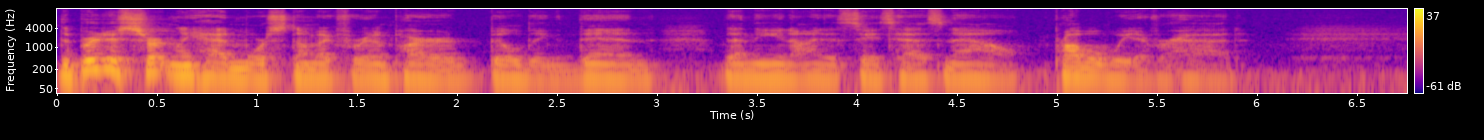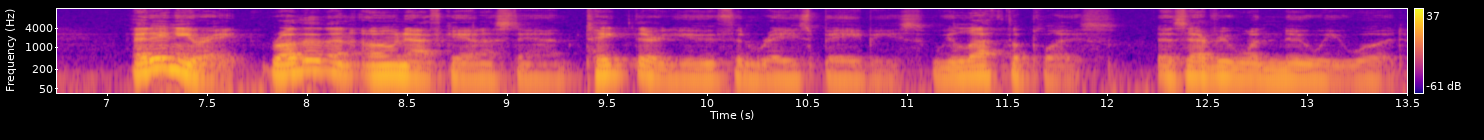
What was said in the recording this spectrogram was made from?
The British certainly had more stomach for empire building then than the United States has now, probably ever had. At any rate, rather than own Afghanistan, take their youth, and raise babies, we left the place, as everyone knew we would.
